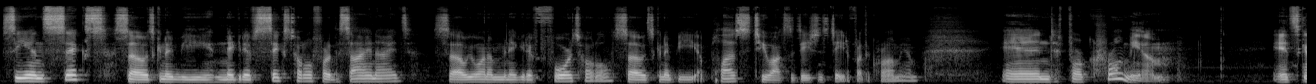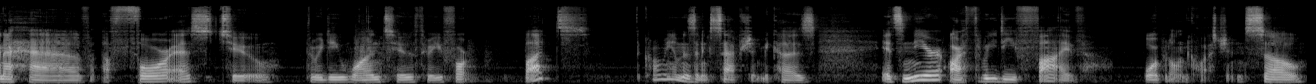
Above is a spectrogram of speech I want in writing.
CN6, so it's going to be negative 6 total for the cyanides. So we want a negative 4 total, so it's going to be a plus 2 oxidation state for the chromium. And for chromium, it's going to have a 4s2, 3d1, 2, 3, 4. But the chromium is an exception because it's near our 3d5 orbital in question. So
